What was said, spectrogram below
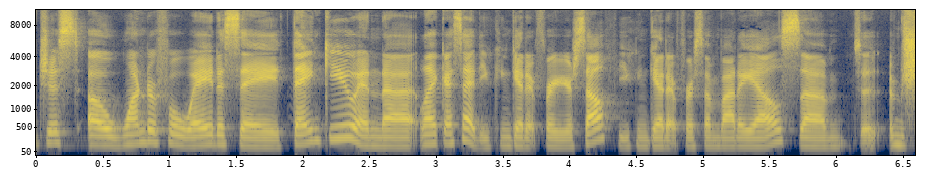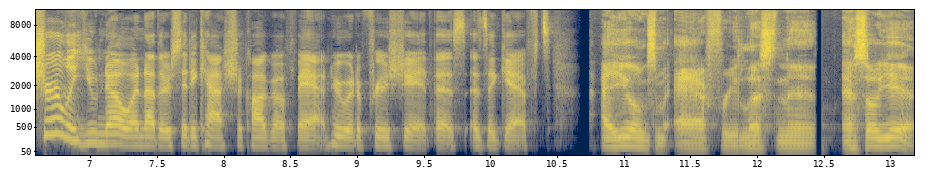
just a wonderful way to say thank you. And uh, like I said, you can get it for yourself, you can get it for somebody else. Um, so surely you know another CityCast Chicago Chicago fan who would appreciate this as a gift. Hey, you own some ad free listening. And so, yeah,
